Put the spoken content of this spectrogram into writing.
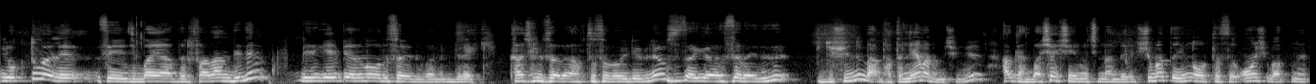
yoktu böyle seyirci bayağıdır falan dedim. Biri gelip yanıma onu söyledi bana direkt. Kaç gün sonra hafta sonu oynuyor biliyor musun sen Galatasaray dedi. Bir düşündüm ben hatırlayamadım çünkü. Hakikaten Başakşehir maçından beri Şubat ayının ortası 10 Şubat mı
